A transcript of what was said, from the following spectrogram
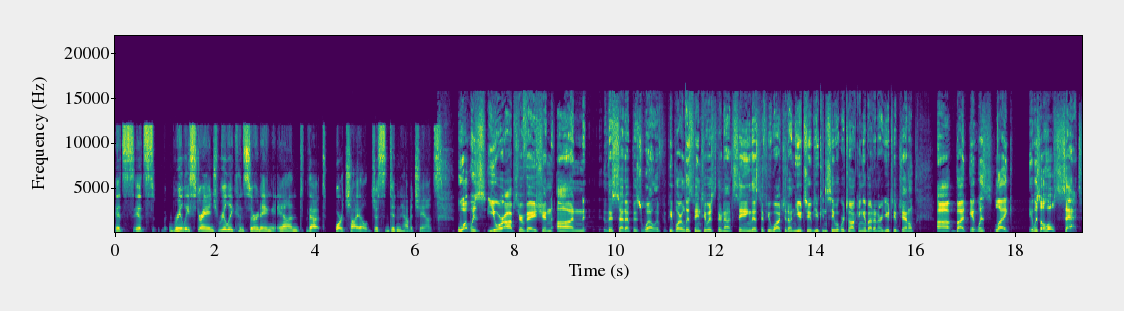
it's it's really strange, really concerning, and that poor child just didn't have a chance. What was your observation on the setup as well. If people are listening to us, they're not seeing this. If you watch it on YouTube, you can see what we're talking about on our YouTube channel. Uh, but it was like it was a whole set.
